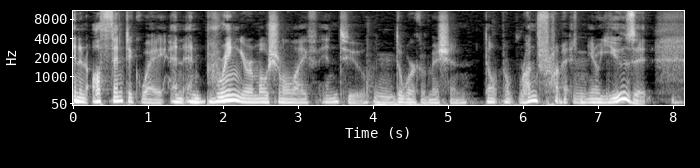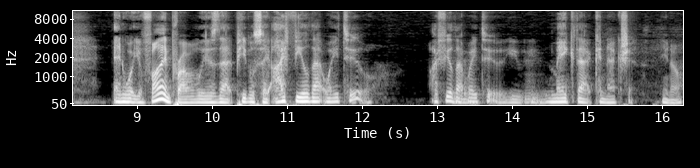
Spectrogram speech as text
in an authentic way and and bring your emotional life into hmm. the work of mission. Don't don't run from it and you know mm-hmm. use it. And what you'll find probably is that people say, I feel that way too. I feel that way mm-hmm. too. You, you mm-hmm. make that connection, you know.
